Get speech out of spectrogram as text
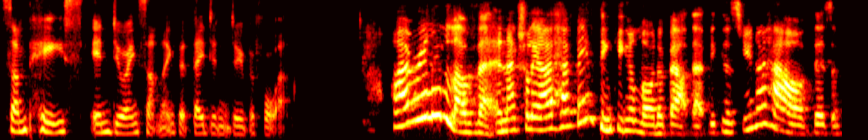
some peace in doing something that they didn't do before? I really love that. And actually, I have been thinking a lot about that because you know how there's a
